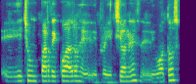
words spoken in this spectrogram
he hecho un par de cuadros de, proyecciones de, votos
